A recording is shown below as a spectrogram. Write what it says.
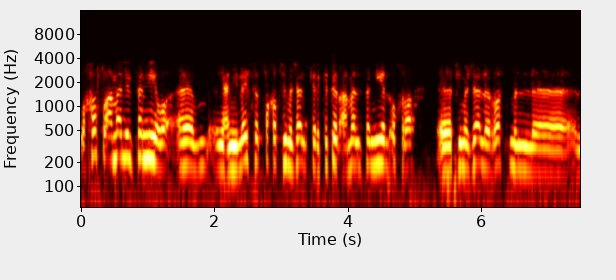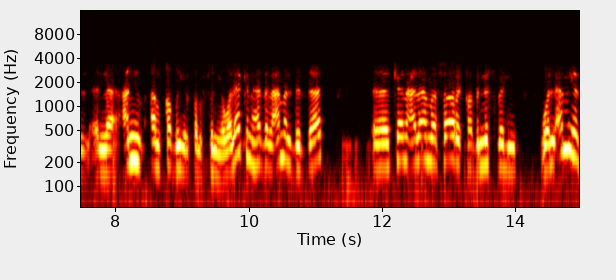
وخاصة أعمالي الفنية. يعني ليست فقط في مجال الكاريكاتير، اعمال الفنية الأخرى في مجال الرسم ال... عن القضية الفلسطينية، ولكن هذا العمل بالذات كان علامة فارقة بالنسبة لي. والأميز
